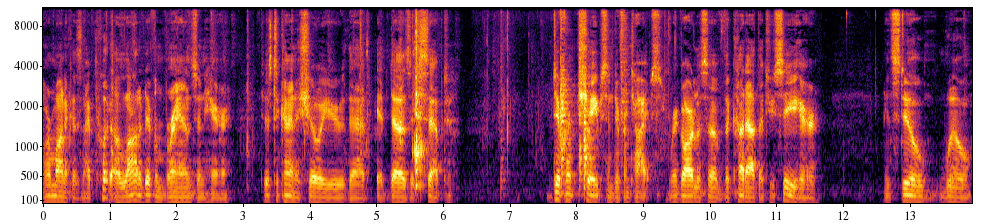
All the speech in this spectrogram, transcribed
harmonicas. And I put a lot of different brands in here just to kind of show you that it does accept different shapes and different types. Regardless of the cutout that you see here, it still will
